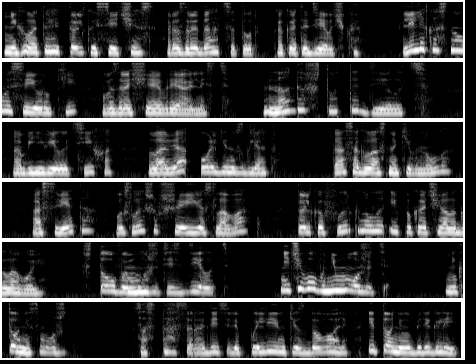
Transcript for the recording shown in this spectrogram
Не хватает только сейчас разрыдаться тут, как эта девочка. Лиля коснулась ее руки, возвращая в реальность. «Надо что-то делать», — объявила тихо, ловя Ольгин взгляд. Та согласно кивнула, а Света, услышавшая ее слова, только фыркнула и покачала головой. «Что вы можете сделать? Ничего вы не можете. Никто не сможет. Со Стаса родители пылинки сдували, и то не уберегли.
